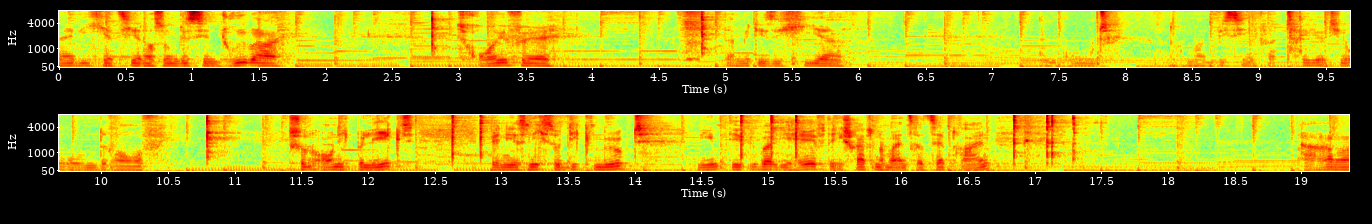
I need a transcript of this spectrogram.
die ich jetzt hier noch so ein bisschen drüber träufel, damit die sich hier gut nochmal ein bisschen verteilt hier oben drauf. Schon ordentlich belegt. Wenn ihr es nicht so dick mögt, nehmt ihr überall die Hälfte. Ich schreibe es nochmal ins Rezept rein. Aber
